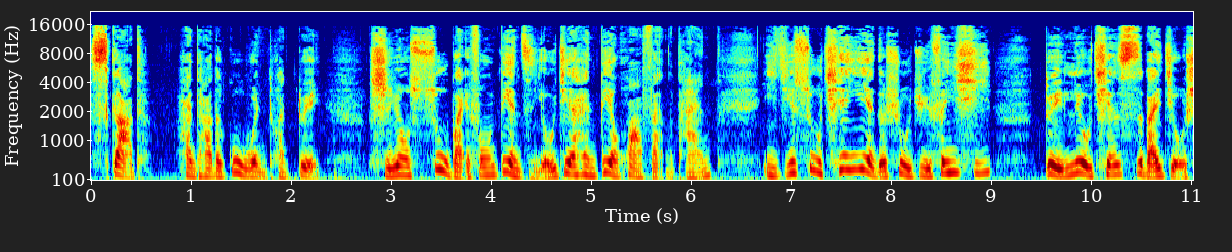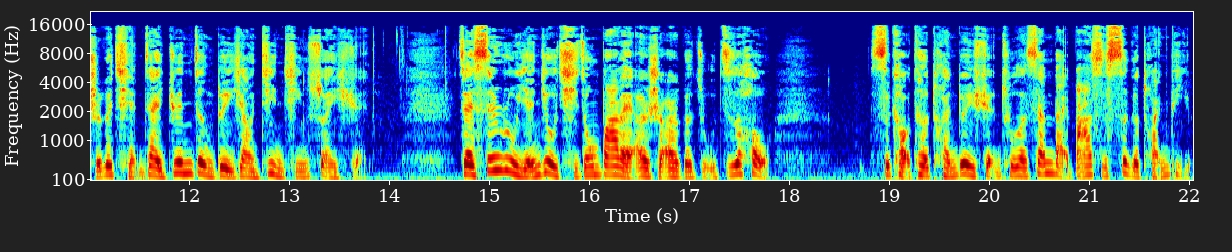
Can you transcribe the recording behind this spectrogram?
，Scott 和他的顾问团队。使用数百封电子邮件和电话访谈，以及数千页的数据分析，对六千四百九十个潜在捐赠对象进行筛选。在深入研究其中八百二十二个组织后，斯考特团队选出了三百八十四个团体，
